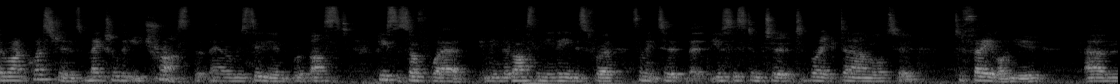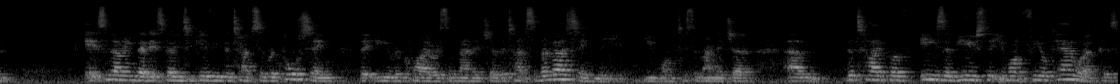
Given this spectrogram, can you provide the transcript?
the right questions. Make sure that you trust that they're resilient, robust, piece of software, I mean, the last thing you need is for something to your system to, to break down or to, to fail on you. Um, it's knowing that it's going to give you the types of reporting that you require as a manager, the types of alerting that you, you want as a manager, um, the type of ease of use that you want for your care workers.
